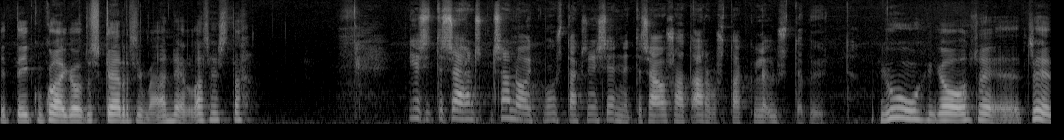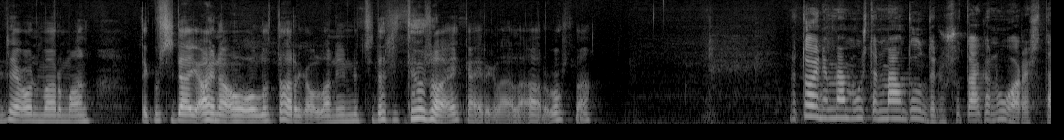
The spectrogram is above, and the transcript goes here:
ettei kukaan joutuisi kärsimään sellaisesta. Ja sitten sähän sanoit muistaakseni sen, että sä osaat arvostaa kyllä ystävyyttä. Juu, joo, se, se, se on varmaan että kun sitä ei aina ole ollut tarjolla, niin nyt sitä sitten osaa ehkä eri lailla arvostaa. No toinen, mä muistan, mä oon tuntenut sut aika nuoresta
